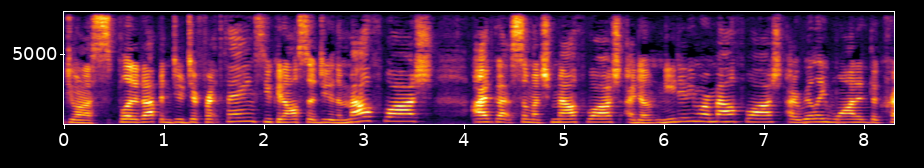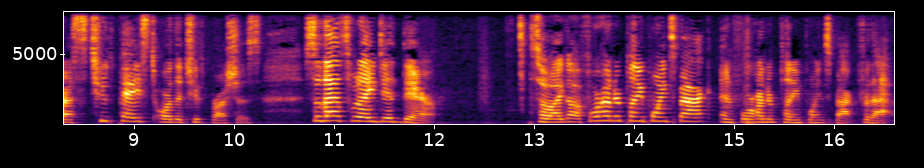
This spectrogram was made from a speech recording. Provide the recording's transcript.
Do you want to split it up and do different things? You can also do the mouthwash. I've got so much mouthwash. I don't need any more mouthwash. I really wanted the Crest toothpaste or the toothbrushes. So that's what I did there. So I got 400 Plenti points back and 400 Plenti points back for that.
